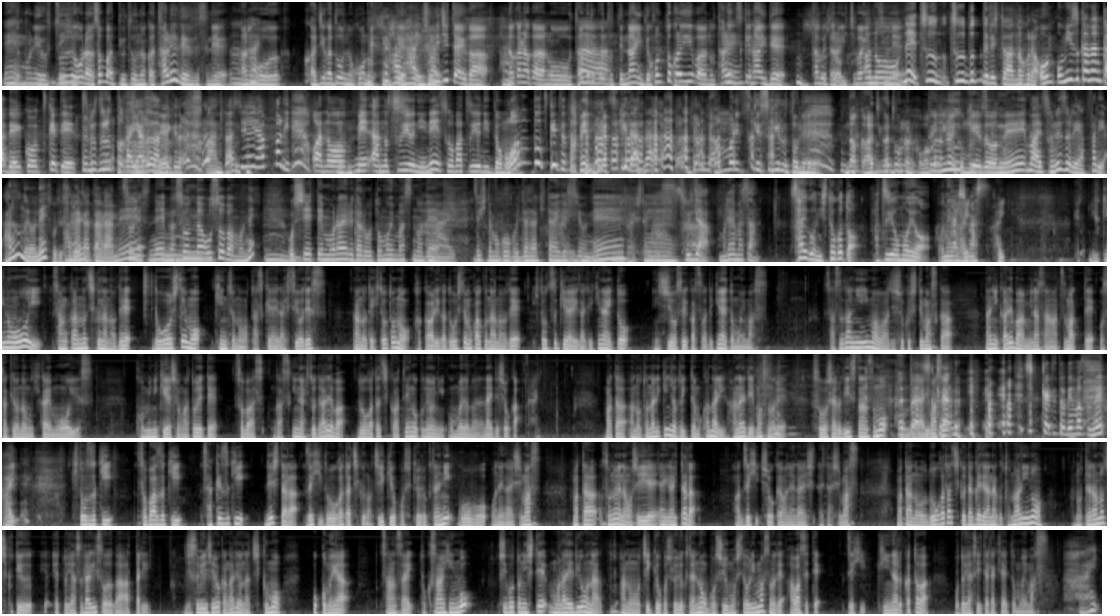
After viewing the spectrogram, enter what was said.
ええでもね普通ほらそばっていうとなんかタレでですね、あの、味がどうのこうのって言って、はいはいはい。それ自体がはい。なかなかあの食べることってないんで、本当から言えばあのタレつけないで食べたら一番いいあんですよね。のねつつぶってる人はあのほらおお水かなんかでこうつけてつるつるっとかやるなんてけど、私はやっぱりあのめあのつゆにねそばつゆにドボンとつけて食べるのが好きだな。あんまりつけすぎるとねなんか味がどうなるかわからないと思うんですけど。どね。まあそれぞれやっぱりあるのよねね。食べ方がね。そうですね、まあ、そんなお蕎麦もね、うん。教えてもらえるだろうと思いますので、はい。ぜひともご応募いただきたいですよね。はい。お願いしたいですそれじゃあ村山さん最後に一言熱い思いをお願いします。はい、はい。え雪の多い山間の地区なのでどうしても近所の助け合いが必要です。なので人との関わりがどうしても深くなるので人付き合いができないと日常生活はできないと思います。さすがに今は自粛してますが何かあれば皆さん集まってお酒を飲む機会も多いですコミュニケーションが取れてそばが好きな人であれば動画地区は天国のように思えるのではないでしょうか、またあの隣近所といってもかなり離れていますのでソーシャルディスタンスも問題ありませんしっかり取れますね。はい。人好き、そば好き、酒好きでしたら、ぜひ動型地区の地域おこし協力隊にご応募をお願いします。また、そのようなお知り合いがいたら、まあ、ぜひ紹介をお願いいたします。また、あの動型地区だけではなく、隣のあの寺の地区という、えっと、安らぎ荘があったり、地滑り資料館があるような地区も、お米や山菜、特産品を仕事にしてもらえるようなあの地域おこし協力隊の募集もしておりますので、合わせてぜひ気になる方はお問い合わせいただきたいと思います。はい。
